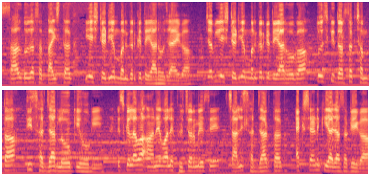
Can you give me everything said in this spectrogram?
साल 2027 तक ये स्टेडियम बनकर के तैयार हो जाएगा। जब ये स्टेडियम बनकर के तैयार होगा तो इसकी दर्शक क्षमता तीस हज़ार लोगों की होगी। इसके अलावा आने वाले फ्यूचर में से चालीस हज़ार तक एक्सटेंड किया जा सकेगा।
